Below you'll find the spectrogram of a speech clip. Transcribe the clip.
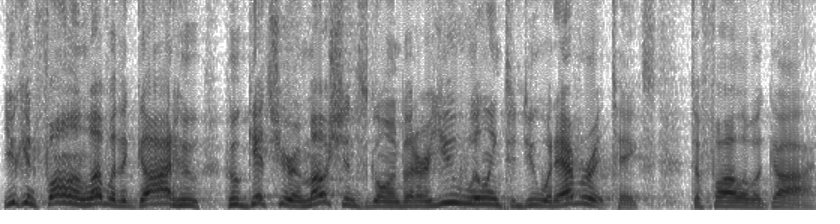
You can fall in love with a God who, who gets your emotions going, but are you willing to do whatever it takes to follow a God?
